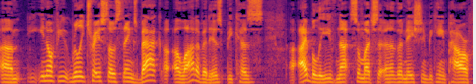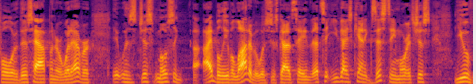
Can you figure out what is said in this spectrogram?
um, you know, if you really trace those things back, a, a lot of it is because uh, I believe not so much that another nation became powerful or this happened or whatever. It was just mostly, uh, I believe a lot of it was just God saying, that's it, you guys can't exist anymore. It's just, you've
